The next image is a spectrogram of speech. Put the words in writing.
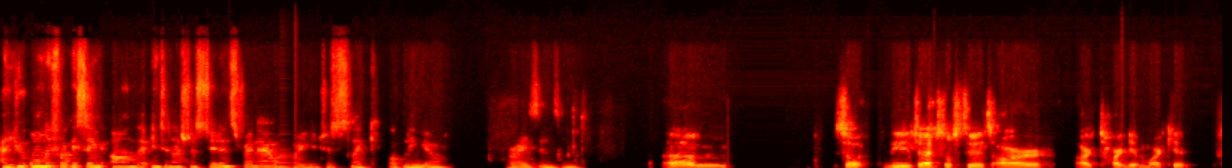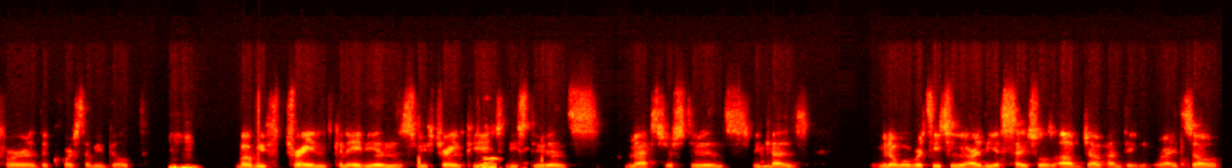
are you only focusing on the international students right now, or are you just like opening your horizons? And... Um, so the international students are our target market for the course that we built. Mm-hmm. But we've trained Canadians, we've trained PhD oh. students, master students, because you know what we're teaching are the essentials of job hunting right? So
